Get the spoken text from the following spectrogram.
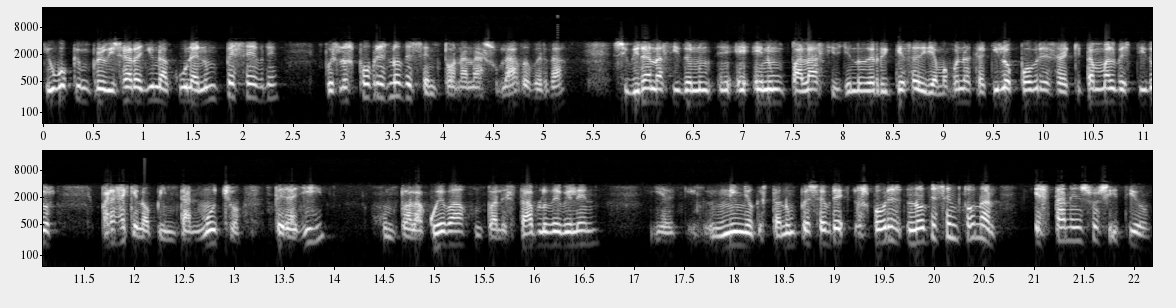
que hubo que improvisar allí una cuna en un pesebre, pues los pobres no desentonan a su lado, ¿verdad? Si hubiera nacido en un, en un palacio lleno de riqueza, diríamos, bueno, que aquí los pobres, aquí tan mal vestidos, parece que no pintan mucho, pero allí, junto a la cueva, junto al establo de Belén, y, el, y un niño que está en un pesebre, los pobres no desentonan, están en su sitio.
